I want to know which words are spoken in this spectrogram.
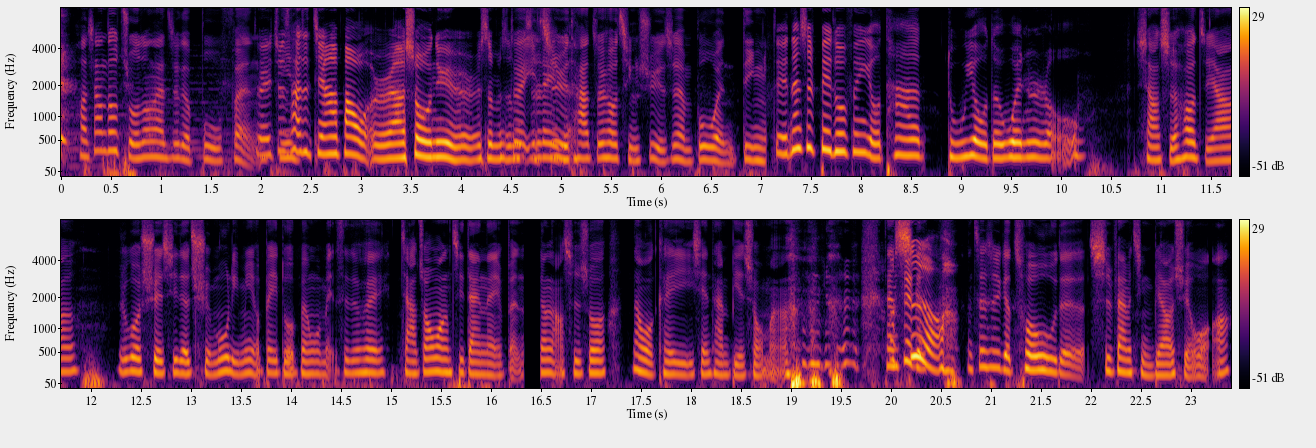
好像都着重在这个部分。对，就是他是家暴儿啊，受虐儿什么什么之类的。对，以至于他最后情绪也是很不稳定。对，但是贝多芬有他独有的温柔。小时候只要如果学习的曲目里面有贝多芬，我每次都会假装忘记带那一本。跟老师说，那我可以先弹别手吗？但这个、是哦，这是一个错误的示范，请不要学我啊！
